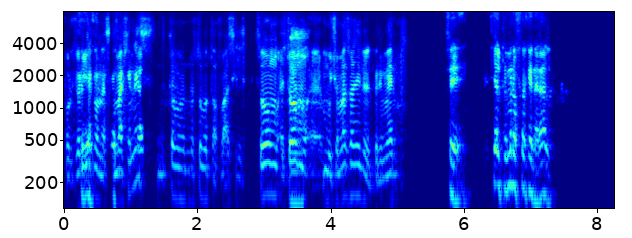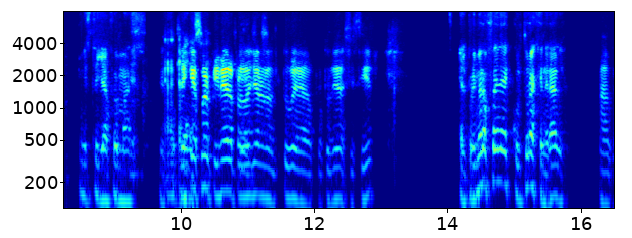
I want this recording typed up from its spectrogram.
Porque ahorita con las imágenes no estuvo, no estuvo tan fácil. Estuvo, estuvo No. mu- eh, mucho más fácil el primero. Sí, sí, el primero fue general. Este ya fue más. Ah, ¿De caray, qué fue el primero? Perdón, yo no tuve oportunidad de asistir. El primero fue de cultura general. Ah, ok.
